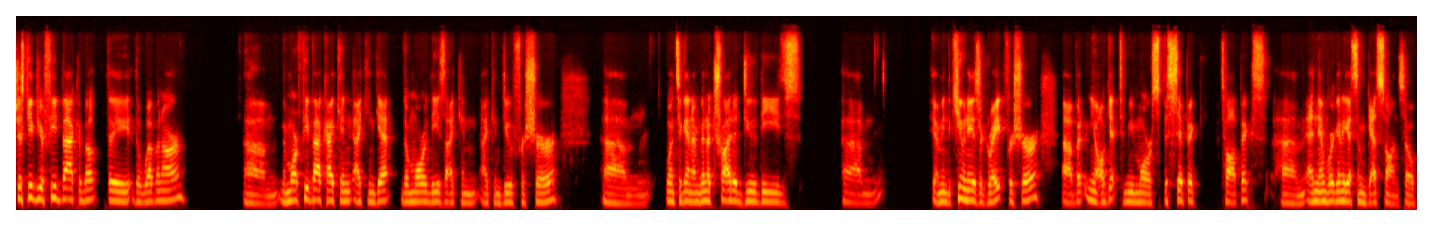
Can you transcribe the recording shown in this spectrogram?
just give your feedback about the, the webinar. Um, the more feedback I can, I can get, the more of these I can, I can do for sure. Um, once again, I'm going to try to do these um, I mean, the Q and A's are great for sure, uh, but you know, I'll get to be more specific topics, um, and then we're going to get some guests on. So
